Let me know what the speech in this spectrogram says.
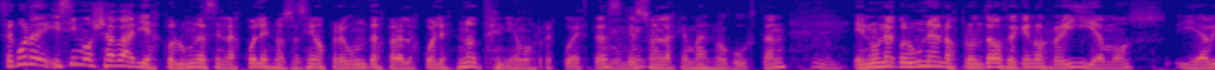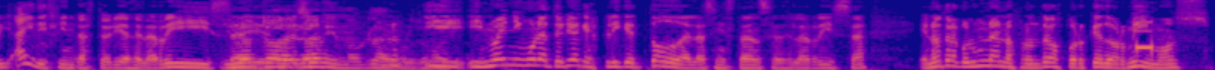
¿Se acuerdan? Hicimos ya varias columnas en las cuales nos hacíamos preguntas para las cuales no teníamos respuestas, que son las que más nos gustan. En una columna nos preguntamos de qué nos reíamos y hay distintas teorías de la risa. Y no de todo todo es lo mismo, claro, por y, supuesto. y no hay ninguna teoría que explique todas las instancias de la risa. En otra columna nos preguntamos por qué dormimos.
